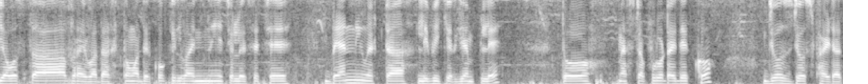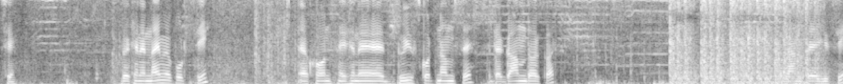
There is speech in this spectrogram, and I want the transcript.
কি অবস্থা ব্রাইবাদার তোমাদের কোকিল ভাই নিয়ে চলে এসেছে ব্যান্ড নিউ একটা লিভিকের গেম প্লে তো ম্যাচটা পুরোটাই দেখো জোস জোস ফাইট আছে। তো এখানে নাইমে পড়ছি। এখন এখানে দুই স্কট নামছে এটা গান দরকার। গান পেয়ে গেছি।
